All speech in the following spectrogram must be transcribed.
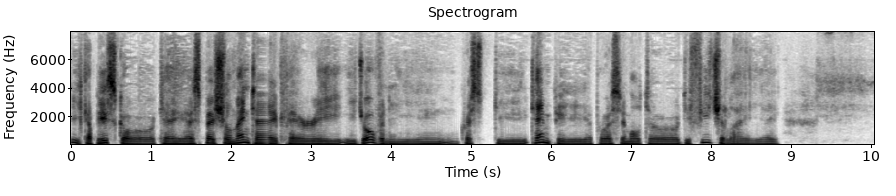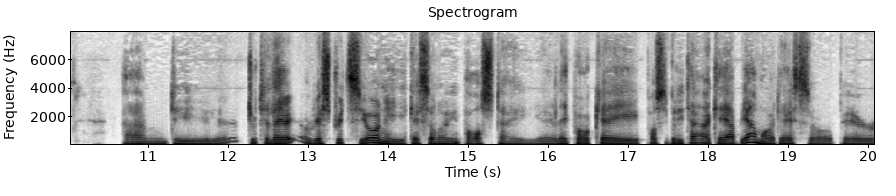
Sì, capisco che specialmente per i, i, giovani in questi tempi può essere molto difficile e, um, di, tutte le restrizioni che sono imposte, le poche possibilità che abbiamo adesso per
